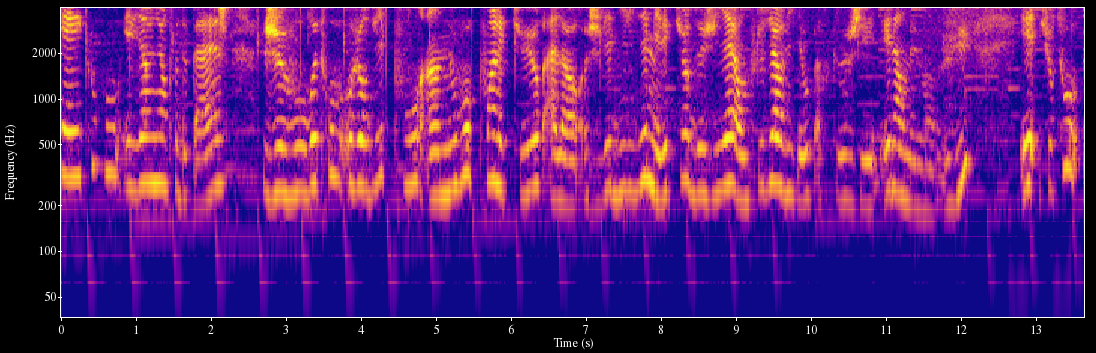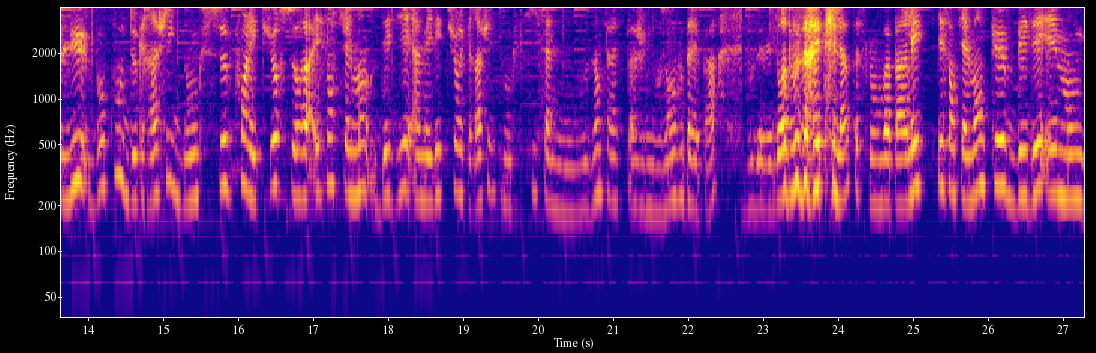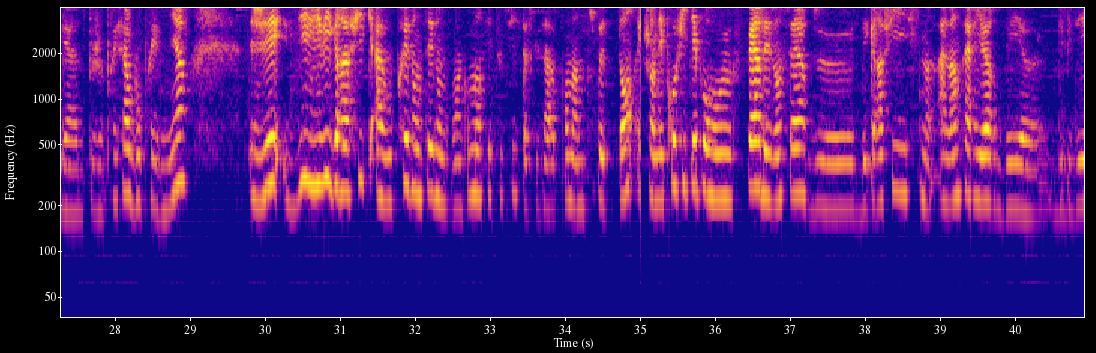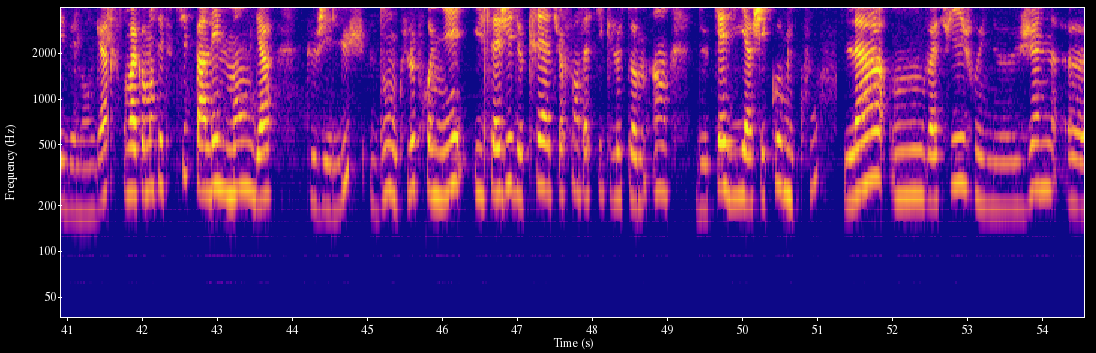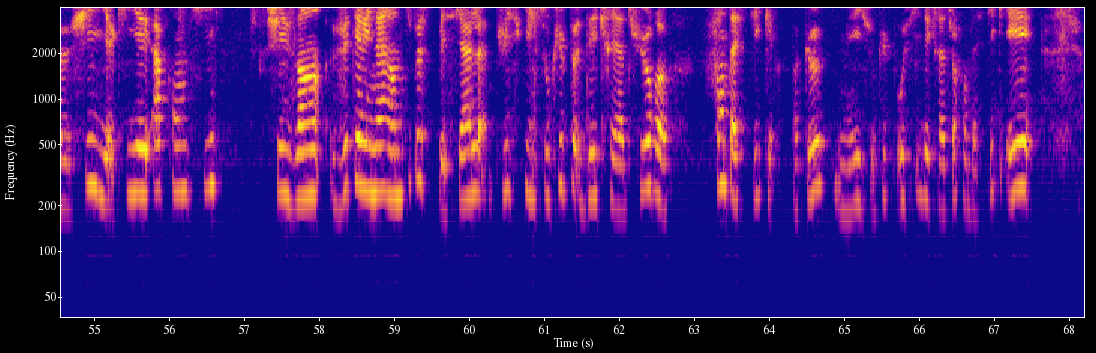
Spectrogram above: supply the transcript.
Hey coucou et bienvenue entre deux pages. Je vous retrouve aujourd'hui pour un nouveau point lecture. Alors je vais diviser mes lectures de juillet en plusieurs vidéos parce que j'ai énormément lu et surtout lu beaucoup de graphiques. Donc ce point lecture sera essentiellement dédié à mes lectures graphiques. Donc si ça ne vous intéresse pas je ne vous en voudrais pas. Vous avez le droit de vous arrêter là parce qu'on va parler essentiellement que BD et manga. Je préfère vous prévenir j'ai 18 graphiques à vous présenter, donc on va commencer tout de suite parce que ça va prendre un petit peu de temps. J'en ai profité pour faire des inserts de, des graphismes à l'intérieur des, euh, des BD et des mangas. On va commencer tout de suite par les mangas que j'ai lus. Donc le premier, il s'agit de Créatures Fantastiques, le tome 1 de Kazuya chez Komiku. Là, on va suivre une jeune euh, fille qui est apprentie chez un vétérinaire un petit peu spécial puisqu'il s'occupe des créatures fantastiques, pas que, mais il s'occupe aussi des créatures fantastiques. Et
